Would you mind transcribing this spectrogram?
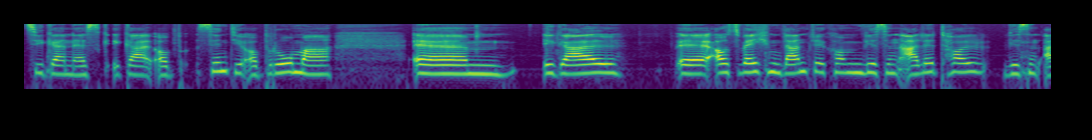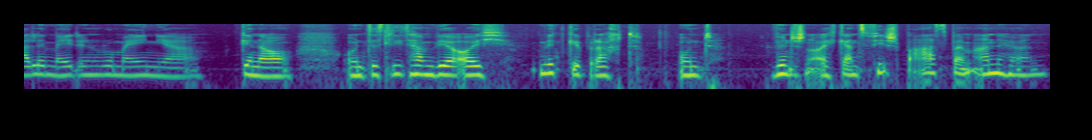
Ziganesk, egal ob Sinti, ob Roma, ähm, egal äh, aus welchem Land wir kommen, wir sind alle toll, wir sind alle made in Romania. Genau. Und das Lied haben wir euch mitgebracht und wünschen euch ganz viel Spaß beim Anhören.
